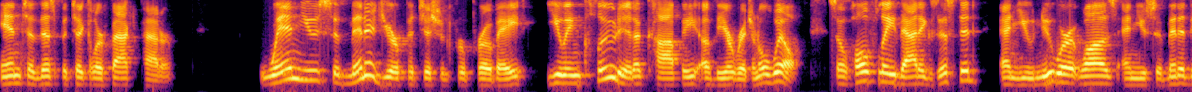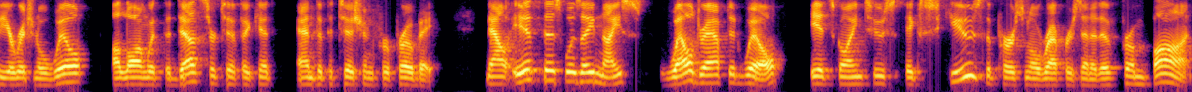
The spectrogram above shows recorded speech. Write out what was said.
into this particular fact pattern. When you submitted your petition for probate, you included a copy of the original will. So hopefully that existed and you knew where it was and you submitted the original will along with the death certificate and the petition for probate. Now, if this was a nice, well drafted will, it's going to excuse the personal representative from bond.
